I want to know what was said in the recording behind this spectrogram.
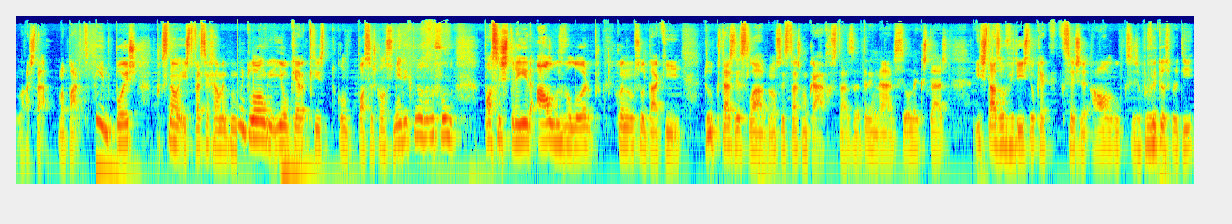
Lá está, uma parte. E depois, porque senão isto vai ser realmente muito longo e eu quero que isto possas consumir e que no, no fundo possas extrair algo de valor, porque quando uma pessoa está aqui, tu que estás desse lado, não sei se estás no carro, se estás a treinar, se onde é que estás, e estás a ouvir isto, eu quero que seja algo que seja proveitoso para ti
